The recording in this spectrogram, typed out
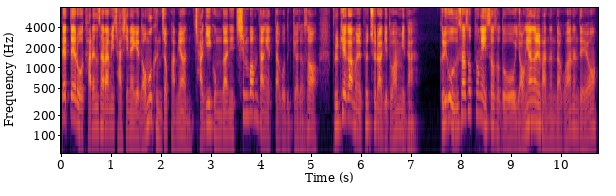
때때로 다른 사람이 자신에게 너무 근접하면 자기 공간이 침범당했다고 느껴져서 불쾌감을 표출하기도 합니다. 그리고 의사소통에 있어서도 영향을 받는다고 하는데요.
